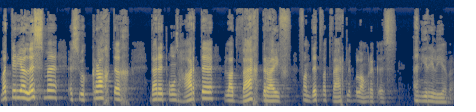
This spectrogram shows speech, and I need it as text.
Materialisme is so kragtig dat dit ons harte laat wegdryf van dit wat werklik belangrik is in hierdie lewe.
